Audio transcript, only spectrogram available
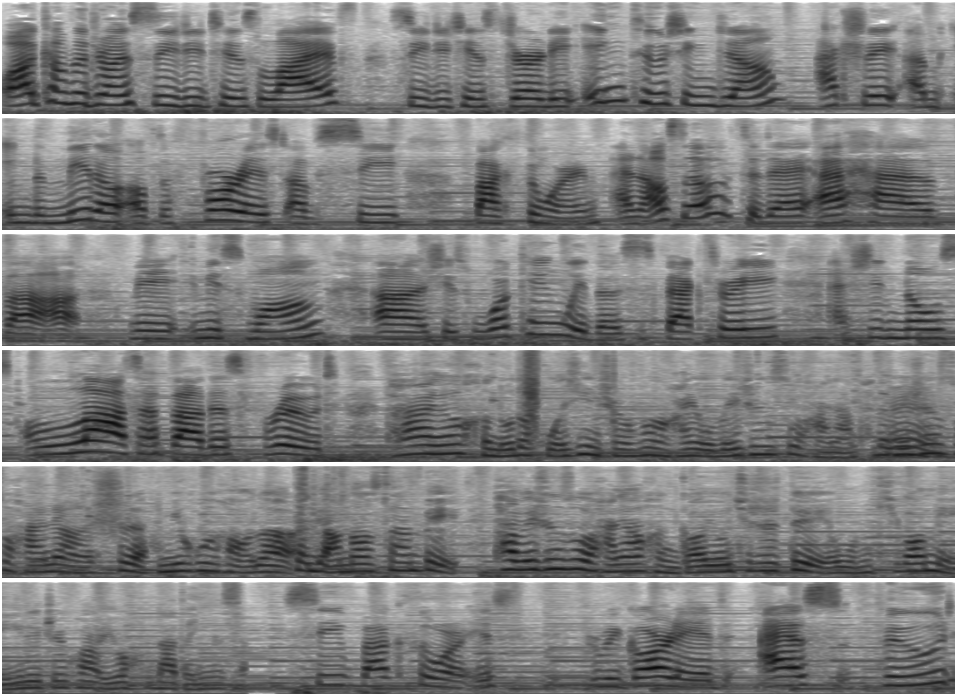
Welcome to join CGTN Live, CGTN's journey into Xinjiang. Actually, I'm in the middle of the forest of sea buckthorn. And also today I have uh, Miss Wang. Uh, she's working with this factory and she knows a lot about this fruit. 它有很多的活性成分，还有维生素含量。它的维生素含量是猕猴桃的两到三倍，它维生素含量很高，尤其是对我们提高免疫力这块有很大的影响。Sea buckthorn is regarded as food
